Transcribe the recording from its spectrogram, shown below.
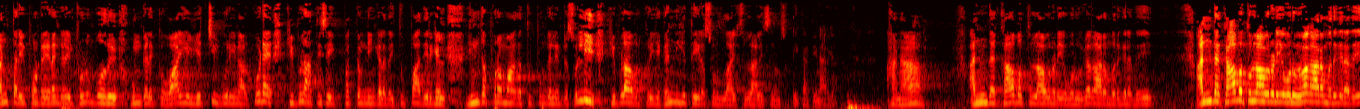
மண்தரை போன்ற இடங்களில் தொழும்போது உங்களுக்கு வாயில் எச்சில் ஊறினால் கூட கிபிலா திசை பக்கம் நீங்கள் அதை துப்பாதீர்கள். இந்த புறமாக துப்புங்கள் என்று சொல்லி கிபிலாவிற்குரிய கண்ணியத்தை ரசூலுல்லாஹி ஸல்லல்லாஹு அலைஹி வஸல்லம் சுட்டிக்காட்டினார்கள். ஆனா அந்த காபத்துல்லாவினுடைய ஒரு விவகாரம் வருகிறது. அந்த காபத்துல்லாவுடைய ஒரு விவகாரம் வருகிறது.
